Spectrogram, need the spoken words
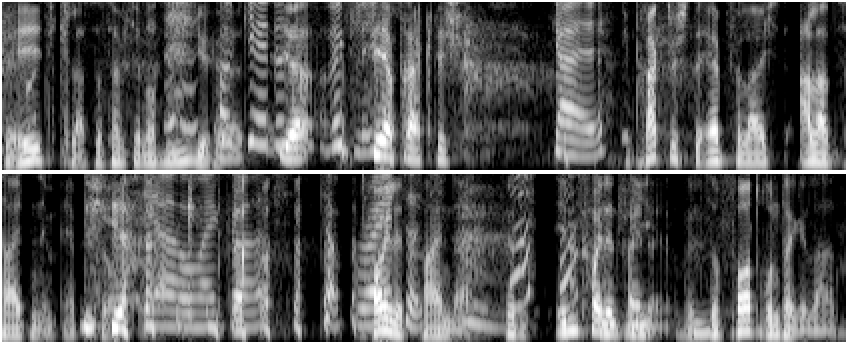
Weltklasse, das habe ich ja noch nie gehört. Okay, das ja, ist wirklich sehr praktisch. geil. Die praktischste App vielleicht aller Zeiten im App Store. Ja. Ja, oh mein Gott. Top Toilet rated. Finder wird Toilet Finder. wird sofort runtergeladen.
